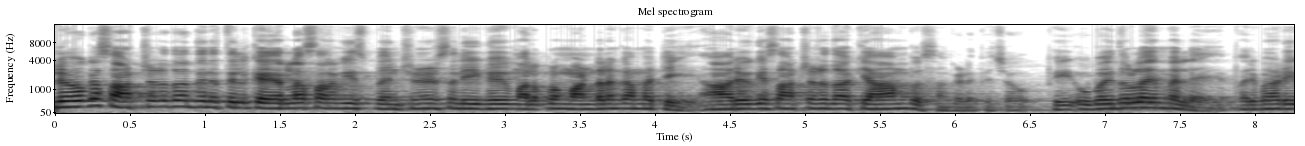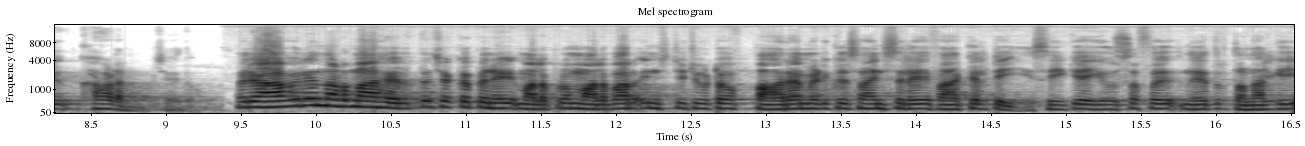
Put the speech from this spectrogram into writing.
ലോക സാക്ഷരതാ ദിനത്തിൽ Kerala service pensioners league Malappuram മണ്ഡലം കമ്മിറ്റി ആരോഗ്യ സാക്ഷരതാ ക്യാമ്പ് സംഘടിപ്പിച്ചു. P Ubaidullah M L A പരിപാടി ഉദ്ഘാടനം ചെയ്തു. രാവിലെ നടന്ന ഹെൽത്ത് ചെക്കപ്പിന് Malappuram Malabar institute of paramedical സയൻസിലെ ഫാക്കൽറ്റി സി കെ യൂസഫ് നേതൃത്വം നൽകി.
